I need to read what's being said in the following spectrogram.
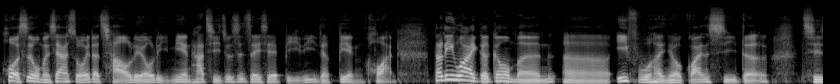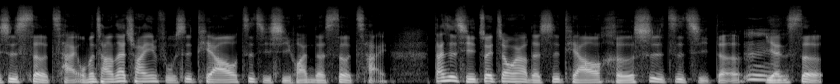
或者是我们现在所谓的潮流里面，它其实就是这些比例的变换。那另外一个跟我们呃衣服很有关系的，其实是色彩。我们常常在穿衣服是挑自己喜欢的色彩，但是其实最重要的是挑合适自己的颜色。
